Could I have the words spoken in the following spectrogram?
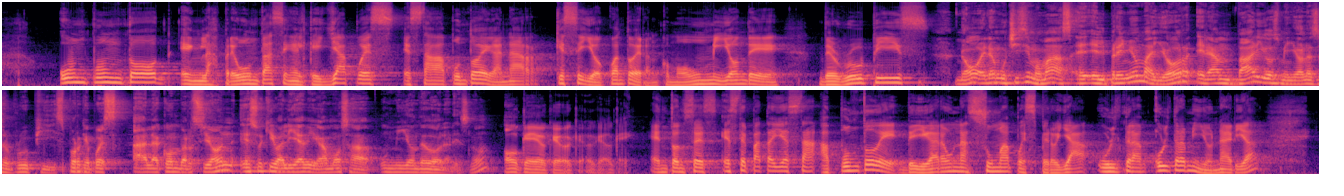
un punto en las preguntas en el que ya pues estaba a punto de ganar, qué sé yo, ¿cuánto eran? Como un millón de, de rupees. No, era muchísimo más. E, el, premio mayor eran varios millones de rupees, porque pues a la conversión eso equivalía, digamos, a un millón de dólares, ¿no? Ok, ok, ok, ok, ok. Entonces, este pata ya está a punto de, llegar a una suma, pues, pero ya ultra, ultra millonaria.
